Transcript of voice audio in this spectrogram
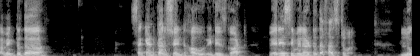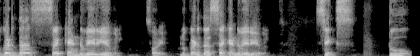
coming to the second constraint, how it is got, very similar to the first one. Look at the second variable. Sorry, look at the second variable. 6, 2,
